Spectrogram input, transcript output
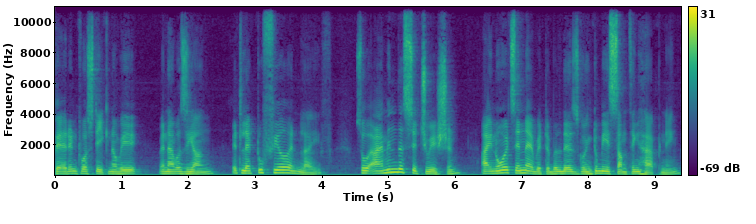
parent was taken away when I was young, it led to fear in life. So I'm in this situation. I know it's inevitable, there's going to be something happening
